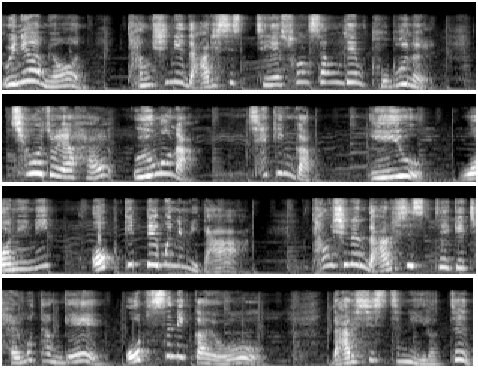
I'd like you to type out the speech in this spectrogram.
왜냐하면 당신이 나르시스트의 손상된 부분을 채워줘야 할 의무나 책임감, 이유, 원인이 없기 때문입니다. 당신은 나르시스트에게 잘못한 게 없으니까요. 나르시스트는 이렇듯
